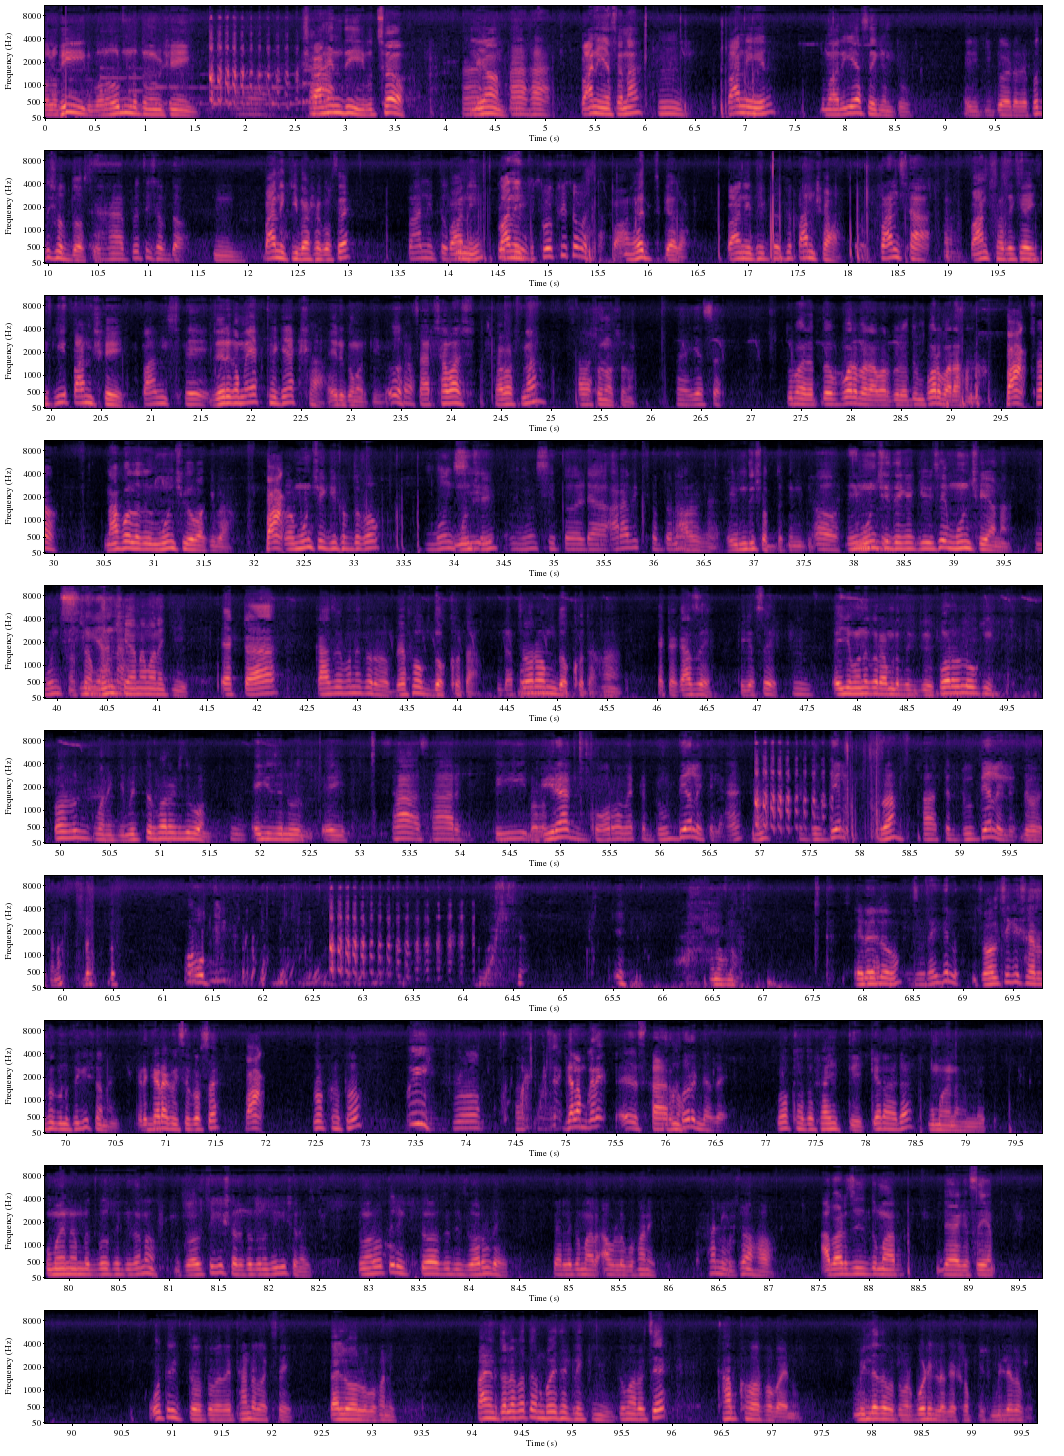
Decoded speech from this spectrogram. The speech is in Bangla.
বলো। বীর বলো অন্যতম সিং শাহিন্দি বুঝছ? লিওন হ্যাঁ হ্যাঁ। পানি আছে না? পানির তোমার ই আছে কিন্তু এই কি কয় এটারে, প্রতিশব্দ আছে। হ্যাঁ প্রতিশব্দ। হুম পানি কি ভাষা করছে? পানি তো পানি, পানি। প্রকৃত পা- গেলা। পানি থেকে হচ্ছে পানসা। পানসা। হ্যাঁ, পানসা থেকে আইছে কি? পানসে। পানসে। যেরকম এক থেকে একশা এরকম আর কি স্যার সাবাস। সাবাস না? শোনো শোনো। হ্যাঁ ইয়েস স্যার তোমার তো পরবার আবার করলে তুমি পরবার রাখো না। আচ্ছা না করলে তুমি মুন্সি হবা কিবা? মুন্সি কি শব্দ কও? মুন্সি মুন্সি? মুন্সি তো এটা আরবিক শব্দ না? হ্যাঁ, হিন্দি শব্দ হিন্দি। মুন্সি থেকে কি হয়েছে মুন্সি আনা মুন্সি আচ্ছা মুন্সি আনা মানে কি? একটা কাজে মনে করো ব্যাপক দক্ষতা চরম দক্ষতা হ্যাঁ একটা কাজে ঠিক আছে? এই যে মনে করো আমরা পরলৌকিক পরলৌকিক মানে কি? মৃত্যুর পরের জীবন। এই যে জন্য এই স্যার বি- বিরাট গরম একটা ডুব দিয়া লইছিলে হ্যাঁ? ডুব দিয়া হ্যাঁ একটা ডুব দিয়া লইলি। দেখো না। ও। এটা হলো জোরাই গেল? জল চিকিৎসার উপরে কোনো চিকিৎসা নাই। এটা কেডা কইছে করছে প্রখ্যাত? উই, গেলাম করে? স্যার করে না যায়। প্রখ্যাত সাহিত্যিক কেডা এটা? হুমায়ুন আহমেদ। হুমায়ুন আহমেদ বলছে কি জানো? জল চিকিৎসার উপরে কোনো চিকিৎসা নাই। তোমার অতিরিক্ত যদি জ্বর উঠে তাহলে তোমার হানি হ্যাঁ আবার যদি তোমার দেখা গেছে অতিরিক্ত তোমার ঠান্ডা লাগছে তাহলে পানির তলে কত বই থাকলে কি? তোমার হচ্ছে খাপ খাওয়ার পাবাই না। মিলে দেবো তোমার বডির লগে সবকিছু মিলে দেবো।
